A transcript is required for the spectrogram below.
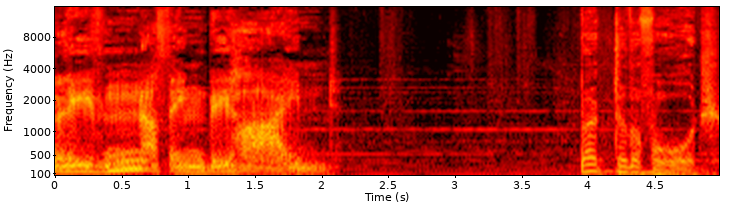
Leave nothing behind. Back to the forge.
